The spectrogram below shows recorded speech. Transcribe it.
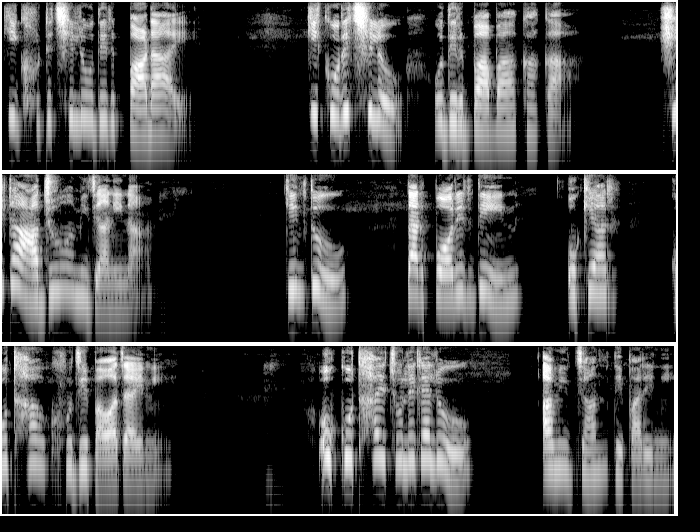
কি ঘটেছিল ওদের পাড়ায়? কি করেছিল ওদের বাবা কাকা? সেটা আজও আমি জানি না। কিন্তু তার পরের দিন ওকে আর কোথাও খুঁজে পাওয়া যায়নি। ও কোথায় চলে গেল আমি জানতে পারিনি।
